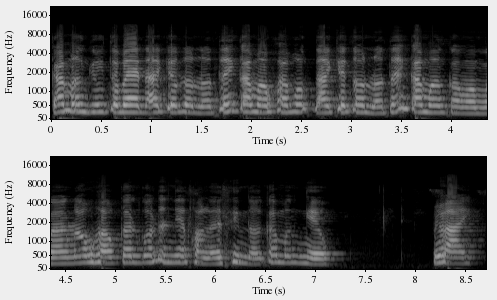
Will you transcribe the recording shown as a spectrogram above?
cảm ơn youtube đã cho tôi nổi tiếng cảm ơn facebook đã cho tôi nổi tiếng cảm ơn còn một ngàn ủng hộ kênh của linh gia thọ lại thiên tử cảm ơn nhiều. Bye bye.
